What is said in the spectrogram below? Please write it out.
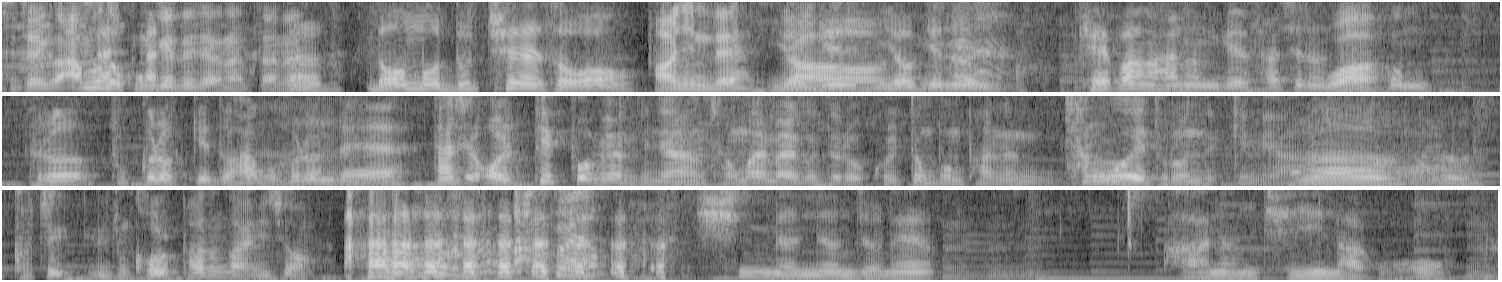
진짜 이거 아무도 공개되지 않았다는. 어, 너무 누추해서 아닌데? 야, 여기 여기는 개방하는 게 사실은 와. 조금 그러, 부끄럽기도 하고 그런데 사실 얼핏 보면 그냥 정말 말 그대로 골동품 파는 창고에 들어온 느낌이야. 어, 어. 갑자기 요즘 거울 파는 거 아니죠? 십몇 년 전에 음, 음, 아는 지인하고 음.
